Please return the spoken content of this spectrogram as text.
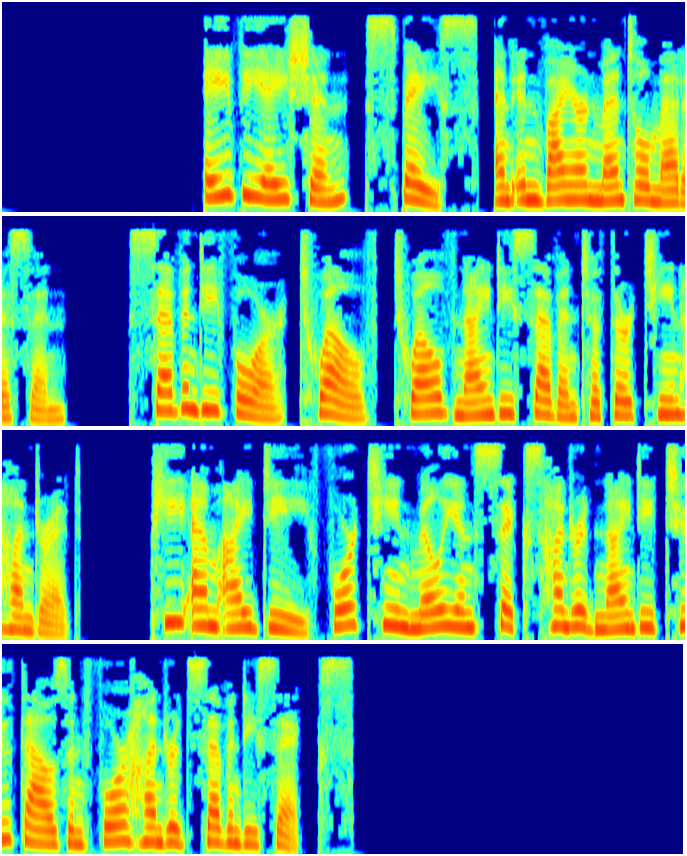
Aviation, Space, and Environmental Medicine. 74 12, 1297–1300. PMID 14692476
